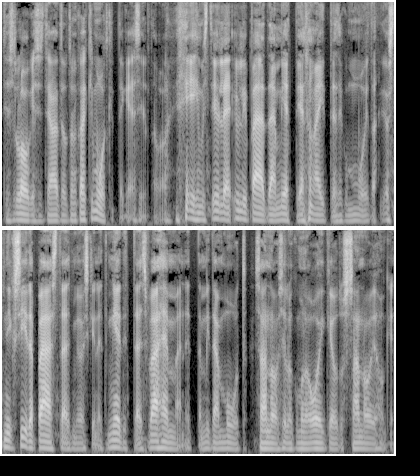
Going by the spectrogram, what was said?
tietysti loogisesti ajateltuna kaikki muutkin tekee sillä tavalla. Ihmiset yle, ylipäätään miettii enemmän itseänsä kuin muita. Jos niin siitä päästäisiin myöskin, että mietittäisiin vähemmän, että mitä muut sanoo silloin, kun mulla on oikeutus sanoa johonkin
